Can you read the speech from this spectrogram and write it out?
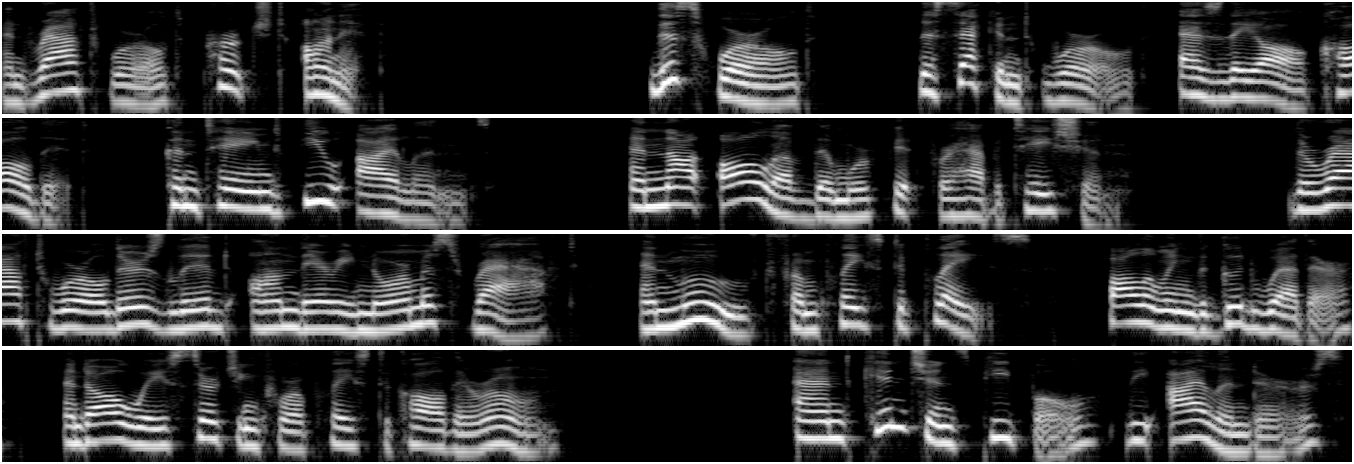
and Raftworld perched on it. This world, the second world, as they all called it, contained few islands, and not all of them were fit for habitation. The raft worlders lived on their enormous raft and moved from place to place, following the good weather and always searching for a place to call their own. And Kinchen's people, the islanders,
